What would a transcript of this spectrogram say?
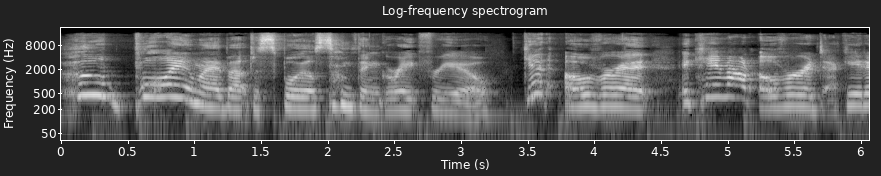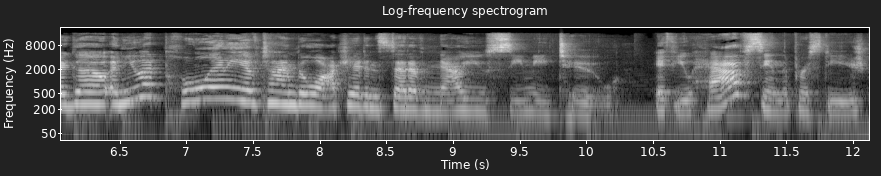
who boy am I about to spoil something great for you. Get over it. It came out over a decade ago, and you had plenty of time to watch it instead of Now You See Me Too. If you have seen The Prestige,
